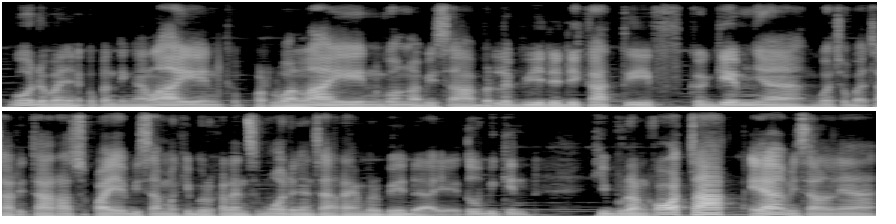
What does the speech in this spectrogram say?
gue udah banyak kepentingan lain, keperluan lain, gue nggak bisa lebih dedikatif ke gamenya. Gue coba cari cara supaya bisa menghibur kalian semua dengan cara yang berbeda, yaitu bikin hiburan kocak ya, misalnya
